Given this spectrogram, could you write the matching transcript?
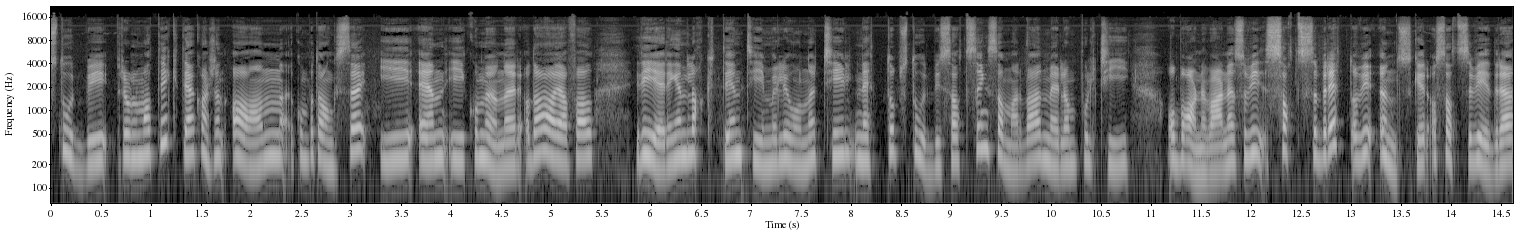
storbyproblematikk, det er kanskje en annen kompetanse i, enn i kommuner. Og Da har iallfall regjeringen lagt inn 10 millioner til nettopp storbysatsing, samarbeid mellom politi og barnevernet. Så vi satser bredt, og vi ønsker å satse videre.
